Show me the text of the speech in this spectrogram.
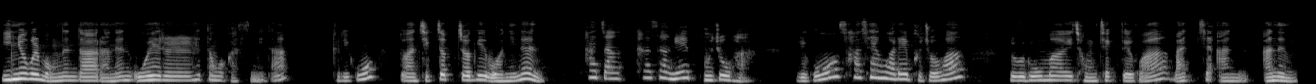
인육을 먹는다라는 오해를 했던 것 같습니다. 그리고 또한 직접적인 원인은 사장, 사상의 부조화, 그리고 사생활의 부조화, 그리고 로마의 정책들과 맞지 않, 않음.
